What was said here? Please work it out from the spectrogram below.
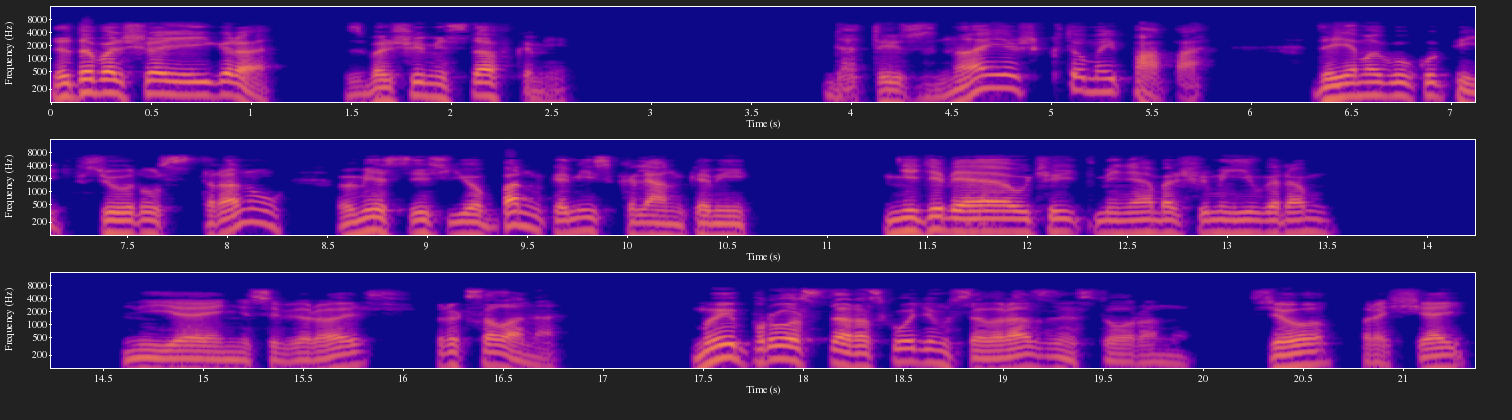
Это большая игра с большими ставками. — Да ты знаешь, кто мой папа? Да я могу купить всю эту страну вместе с ее банками и склянками. Не тебя учить меня большим играм. — Я и не собираюсь, Роксолана. Мы просто расходимся в разные стороны. Все, прощай.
